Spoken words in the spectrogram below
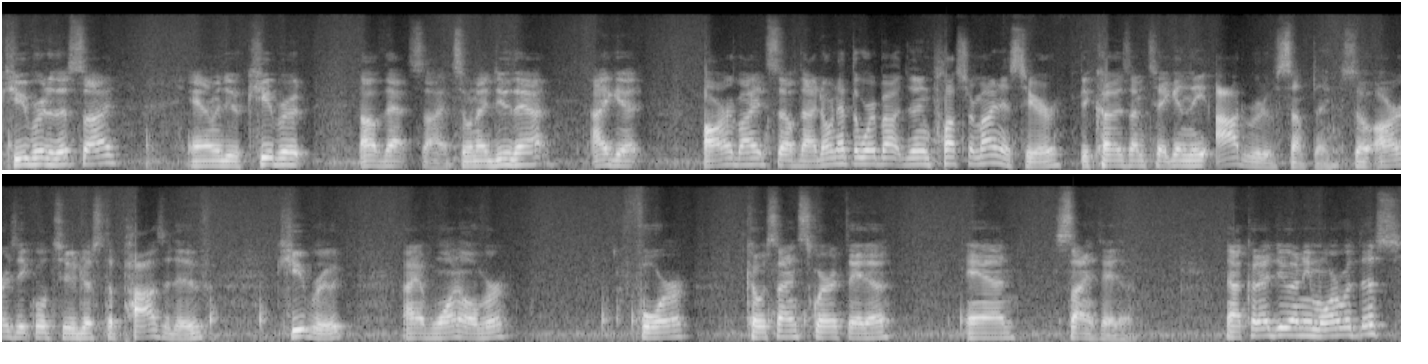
cube root of this side and I'm going to do cube root of that side. So when I do that, I get r by itself. Now I don't have to worry about doing plus or minus here because I'm taking the odd root of something. So r is equal to just the positive cube root. I have 1 over 4 cosine squared theta and sine theta. Now could I do any more with this?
